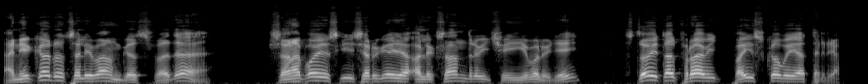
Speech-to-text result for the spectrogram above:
А не кажется ли вам, господа, что на поиски Сергея Александровича и его людей стоит отправить поисковый отряд?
